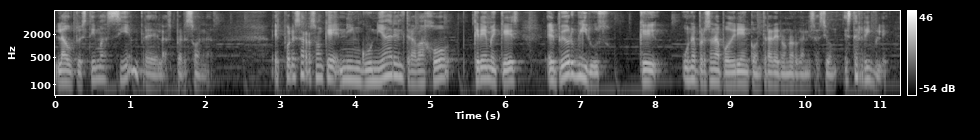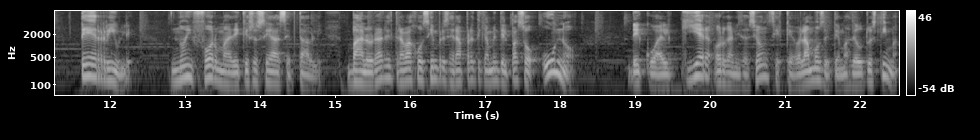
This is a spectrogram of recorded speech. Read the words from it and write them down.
la autoestima siempre de las personas. Es por esa razón que ningunear el trabajo, créeme que es el peor virus que una persona podría encontrar en una organización. Es terrible, terrible. No hay forma de que eso sea aceptable. Valorar el trabajo siempre será prácticamente el paso uno de cualquier organización si es que hablamos de temas de autoestima.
